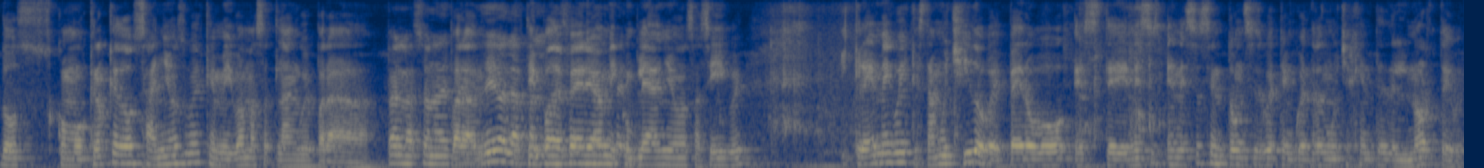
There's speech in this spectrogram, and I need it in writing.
dos, como creo que dos años, güey, que me iba a Mazatlán, güey, para... Para la zona de... Para el tiempo de feria, mi cumpleaños, así, güey. Y créeme, güey, que está muy chido, güey. Pero, este, en esos, en esos entonces, güey, te encuentras mucha gente del norte, güey.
